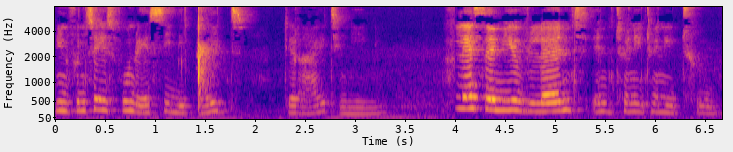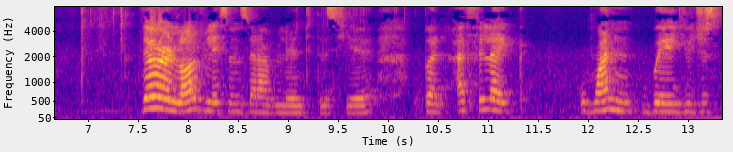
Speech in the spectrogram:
nginifundise isifundo esibi great right nini? Lesson you've learned in 2022 there are a lot of lessons that i've learned this year but i feel like one where you just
